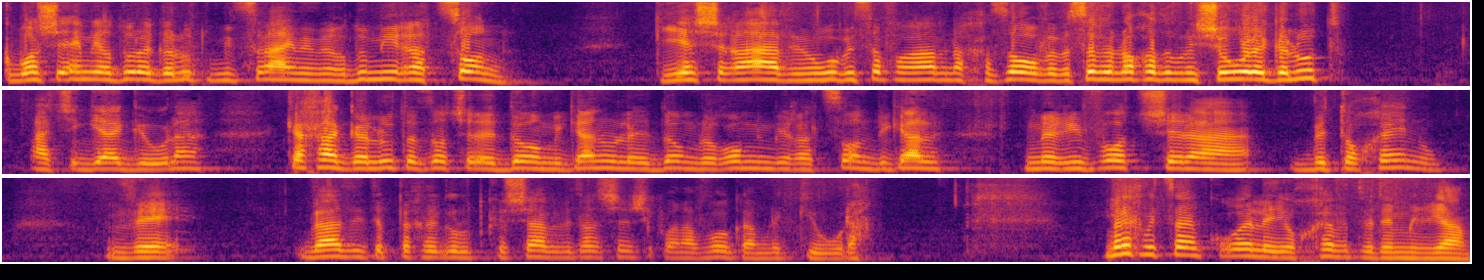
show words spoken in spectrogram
כמו שהם ירדו לגלות במצרים, הם ירדו מרצון. כי יש רעב, הם אמרו בסוף הרעב נחזור, ובסוף הם לא חזרו ונשארו לגלות עד שהגיעה הגאולה. ככה הגלות הזאת של אדום, הגענו לאדום, לרומי מרצון, בגלל מריבות שלה בתוכנו. ו... ואז התהפך לגלות קשה, ובעזרת השם שכבר נבוא גם לגאולה. מלך מצרים קורא ליוכבת ולמרים,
